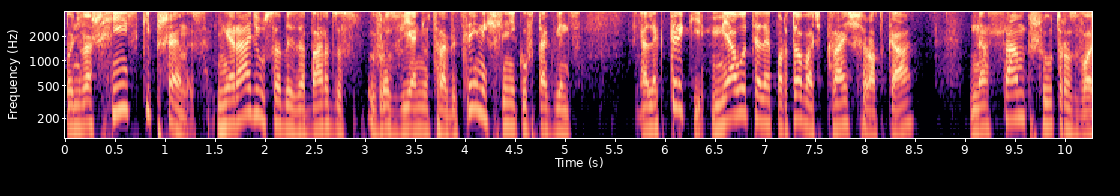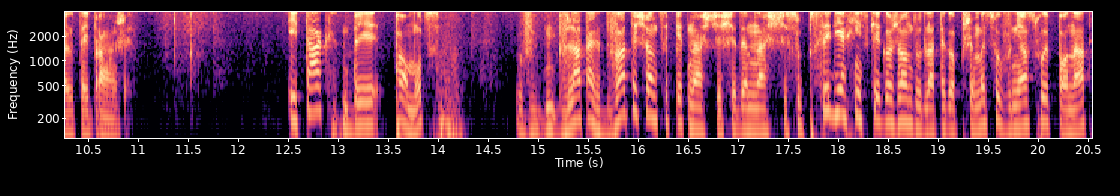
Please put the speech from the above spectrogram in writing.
Ponieważ chiński przemysł nie radził sobie za bardzo w rozwijaniu tradycyjnych silników, tak więc elektryki miały teleportować kraj środka na sam przód rozwoju tej branży. I tak, by pomóc, w, w latach 2015-17 subsydia chińskiego rządu dla tego przemysłu wyniosły ponad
